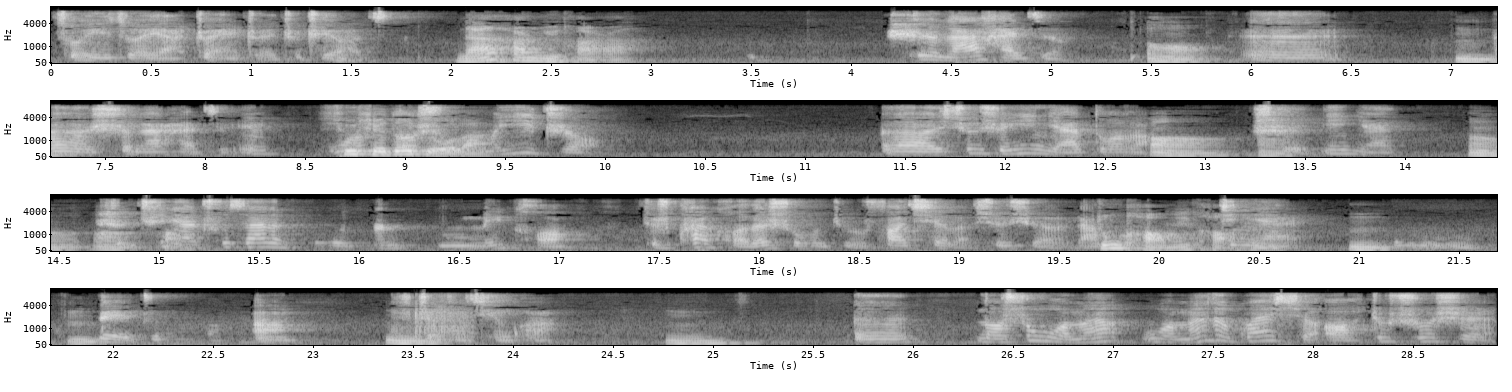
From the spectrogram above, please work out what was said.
坐一坐呀，转一转，就这样子。男孩儿女孩儿啊？是男孩子，哦。嗯。嗯。嗯，是男孩子，因为休学多久了？我们我们一直哦，呃，休学一年多了，啊是一年，嗯嗯是去年初三的时候他嗯没考，就是快考的时候就放弃了休学了，然后中考没考今年？嗯嗯。对中考啊，嗯。是这种情况。嗯。嗯，老师，我们我们的关系啊，就说是，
